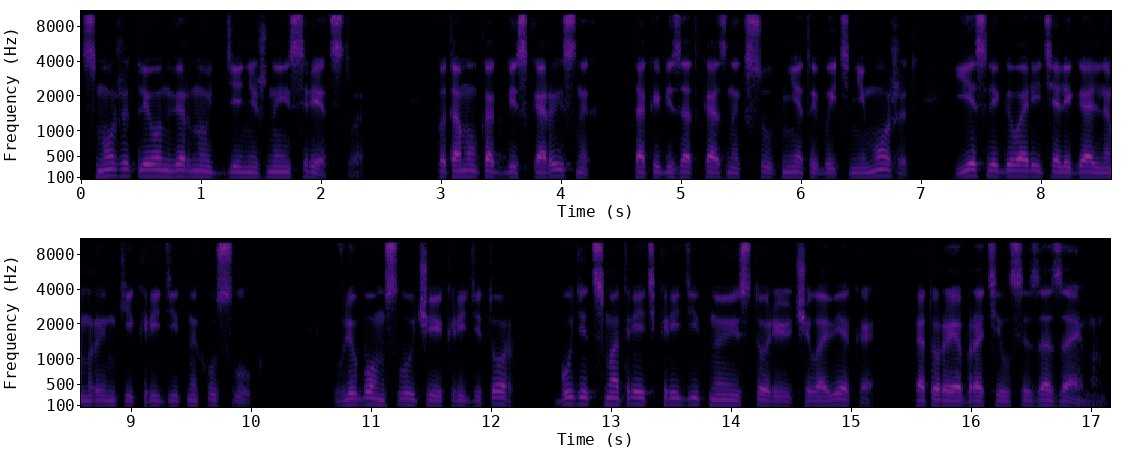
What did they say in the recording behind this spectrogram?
сможет ли он вернуть денежные средства. Потому как бескорыстных, так и безотказных суд нет и быть не может, если говорить о легальном рынке кредитных услуг. В любом случае кредитор будет смотреть кредитную историю человека, который обратился за займом.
